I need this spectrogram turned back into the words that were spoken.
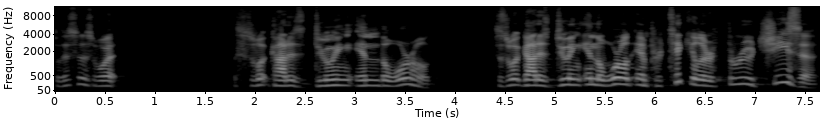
So, this is what this is what God is doing in the world. This is what God is doing in the world, in particular through Jesus.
